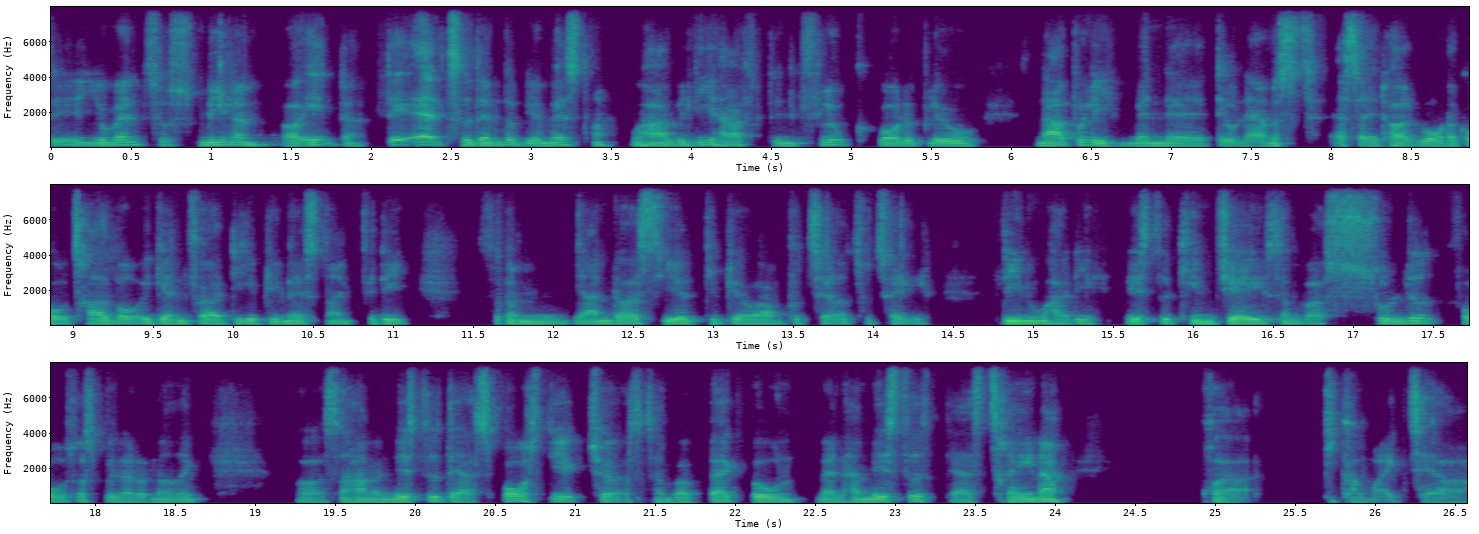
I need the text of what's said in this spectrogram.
Det er Juventus, Milan og Inter. Det er altid dem, der bliver mestre. Nu har vi lige haft en fluk, hvor det blev Napoli, men øh, det er jo nærmest altså et hold, hvor der går 30 år igen, før de kan blive mestre. Ikke? Fordi, som Jan også siger, de blev amputeret totalt. Lige nu har de mistet Kim J, som var solid forsvarsspiller dernede. Ikke? Og så har man mistet deres sportsdirektør, som var backbone, man har mistet deres træner. Prøv at, de kommer ikke til at...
